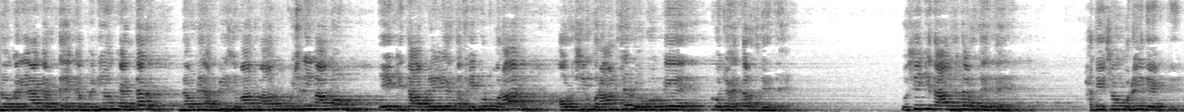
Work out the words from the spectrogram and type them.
नौकरियाँ करते हैं कंपनियों के अंदर न उन्हें अरबी ज़ुबान मालूम कुछ नहीं मालूम एक किताब ले लिया तफीकुल कुरान और उसी कुरान से लोगों के को जो है दर्ज देते हैं। उसी किताब से दर्ज देते हैं। हदीसों को नहीं देखते,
